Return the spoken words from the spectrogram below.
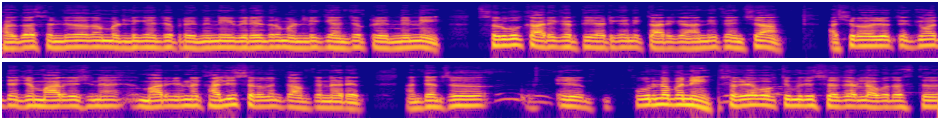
खासदार संजयदादा मंडलिक यांच्या प्रेरणेने वीरेंद्र मंडलिक यांच्या प्रेरणेने सर्व कार्यकर्ते या ठिकाणी कार्यकर्त्यांनी आणि त्यांच्या आशीर्वाद किंवा त्यांच्या मार्गदर्शना मार्गदर्शनाखाली सर्वजण काम करणार आहेत. आणि त्यांचं पूर्णपणे सगळ्या बाबतीमध्ये सहकार्य लाभत असतं.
